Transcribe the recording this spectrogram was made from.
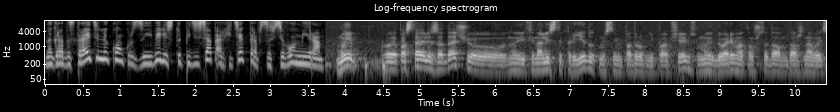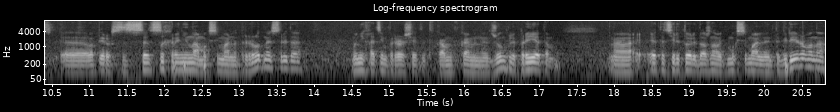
На градостроительный конкурс заявили 150 архитекторов со всего мира. Мы э, поставили задачу, ну и финалисты приедут, мы с ними подробнее пообщаемся. Мы говорим о том, что должна быть, э, во-первых, сохранена максимально природная среда. Мы не хотим превращать это в каменные джунгли. При этом эта территория должна быть максимально интегрирована.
